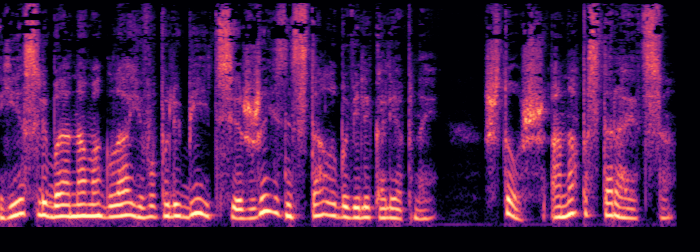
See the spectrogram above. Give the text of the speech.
Если бы она могла его полюбить, жизнь стала бы великолепной. Что ж, она постарается.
